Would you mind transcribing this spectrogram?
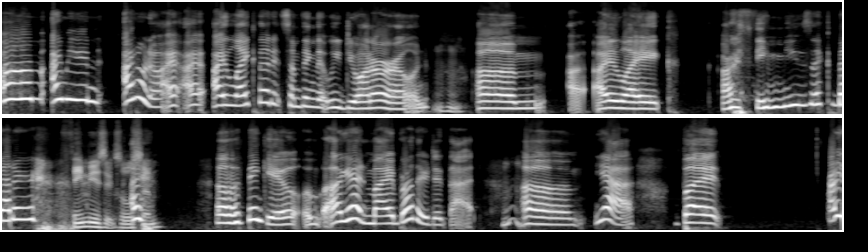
Um, I mean, I don't know. I, I, I like that it's something that we do on our own. Mhm. Um, I, I like our theme music better. Theme music's awesome. Oh, thank you. Again, my brother did that. Hmm. Um, yeah, but I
